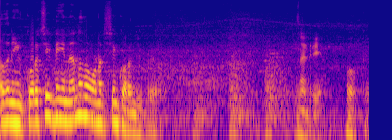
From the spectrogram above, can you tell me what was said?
அதை நீங்கள் குறைச்சிக்கிட்டீங்கன்னா அந்த உணர்ச்சியும் குறைஞ்சி போயிடும். நன்றி ஓகே.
